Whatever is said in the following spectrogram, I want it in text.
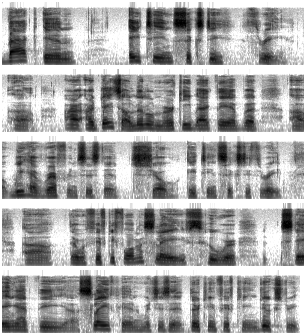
back in 1863. Uh, our, our, dates are a little murky back there, but uh, we have references that show 1863. Uh, there were 50 former slaves who were staying at the uh, slave pen, which is at 1315 Duke Street.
